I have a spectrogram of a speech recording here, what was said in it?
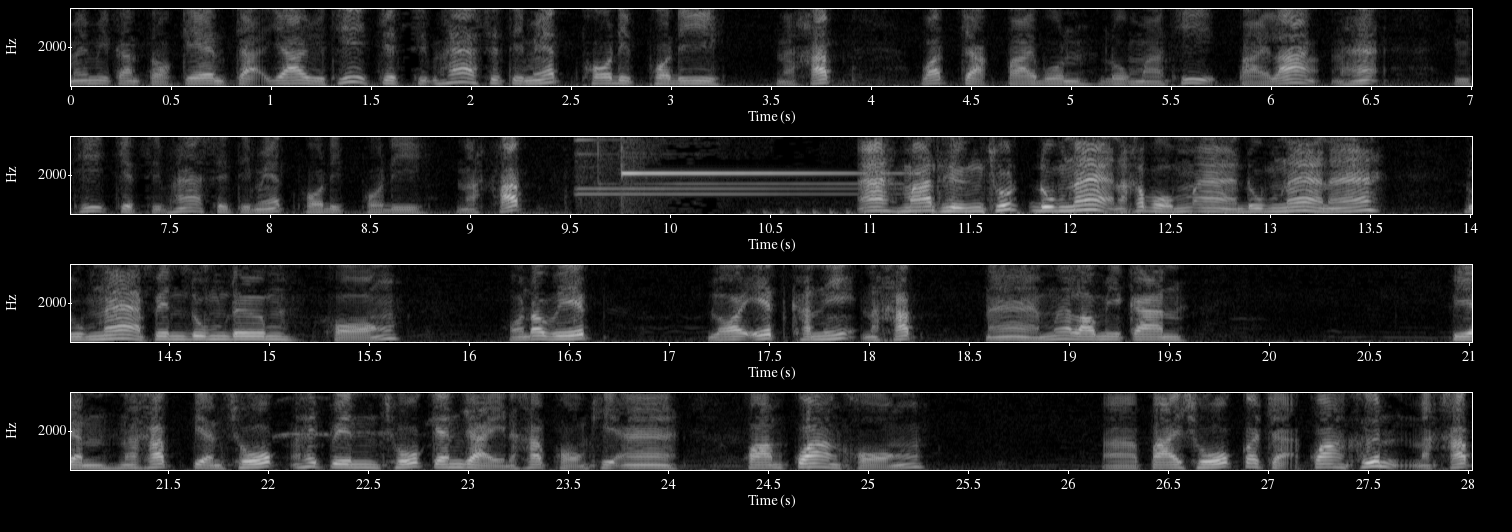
ไม่มีการต่อเกณฑ์จะยาวอยู่ที่ 75เซนติเมตรพอดิบพอดีนะครับ วัดจากปลายบนลงมาที่ปลายล่างนะฮะอยู่ที่ 75เซนติเมตรพอดิบพอดีนะครับอะมาถึงชุดดุมหน้านะครับผมอ่าดุมหน้านะ ดุมหน้าเป็นดุมเดิมของ Honda Wave 100S คันนี้นะครับอ่าเมื่อเรามีการเปลี่ยนนะครับ เปลี่ยนโชคให้เป็นโชคแกนใหญ่นะครับของ KR ความกว้างของอ่าปลายโชคก็จะกว้างขึ้นนะครับ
